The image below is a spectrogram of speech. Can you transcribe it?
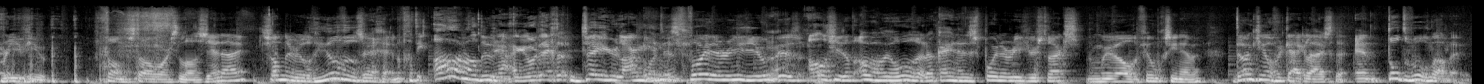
review van Star Wars The Last Jedi. Sander wil nog heel veel zeggen en dat gaat hij allemaal doen. Ja, ik word echt twee uur lang. in Wordt de het. spoiler review. Dus als je dat allemaal wil horen, dan kan je naar de spoiler review straks. Dan moet je wel de film gezien hebben. Dankjewel voor het kijken en luisteren. En tot de volgende aflevering.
